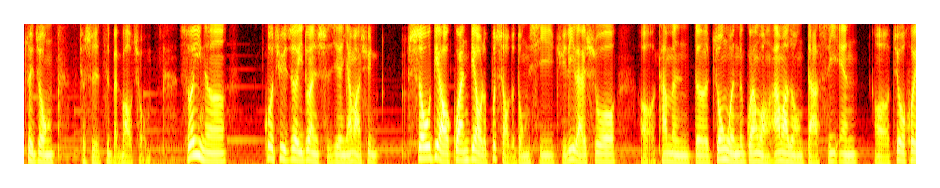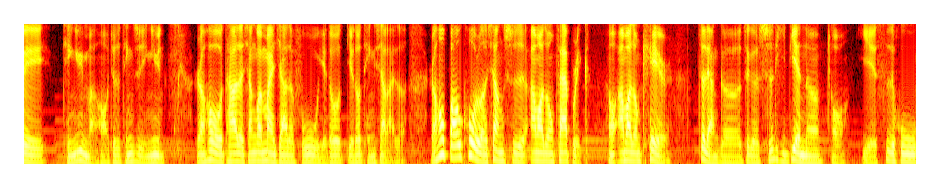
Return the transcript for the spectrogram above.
最终就是资本报酬。所以呢，过去这一段时间，亚马逊收掉、关掉了不少的东西。举例来说，哦，他们的中文的官网，Amazon 打 CN 哦就会停运嘛，哈，就是停止营运。然后它的相关卖家的服务也都也都停下来了。然后包括了像是 Amazon Fabric 和 Amazon Care 这两个这个实体店呢，哦，也似乎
